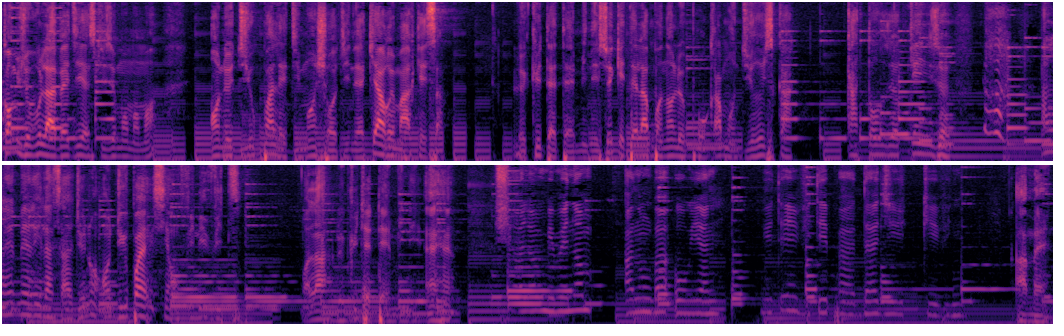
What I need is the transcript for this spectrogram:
comme je vous l'avais dit, excusez-moi maman, on ne dure pas les dimanches ordinaires. Qui a remarqué ça? Le culte est terminé. Ceux qui étaient là pendant le programme ont duré jusqu'à 14h, 15h. Ah, à la mairie, là, ça a duré. Non, on ne dure pas ici, on finit vite. Voilà, le culte est terminé. Hein, hein. Je nomme Anongba Oriane. J'ai été invité par Daddy Kevin. Amen.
